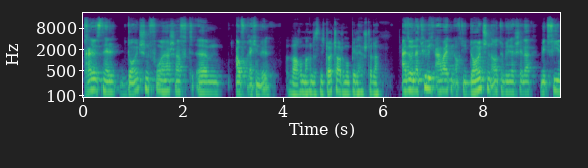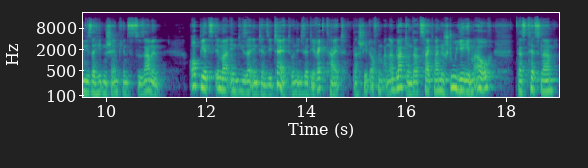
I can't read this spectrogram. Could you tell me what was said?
traditionell deutschen Vorherrschaft ähm, aufbrechen will. Warum machen das nicht deutsche Automobilhersteller? Also natürlich arbeiten auch die deutschen Automobilhersteller mit vielen dieser Hidden Champions zusammen. Ob jetzt immer in dieser Intensität und in dieser Direktheit, das steht auf einem anderen Blatt und da zeigt meine Studie eben auch, dass Tesla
